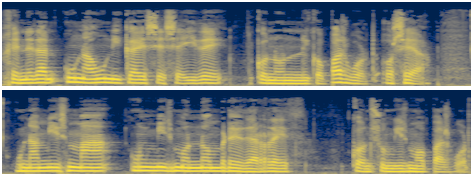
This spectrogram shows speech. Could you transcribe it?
generan una única SSID con un único password, o sea, una misma un mismo nombre de red con su mismo password,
